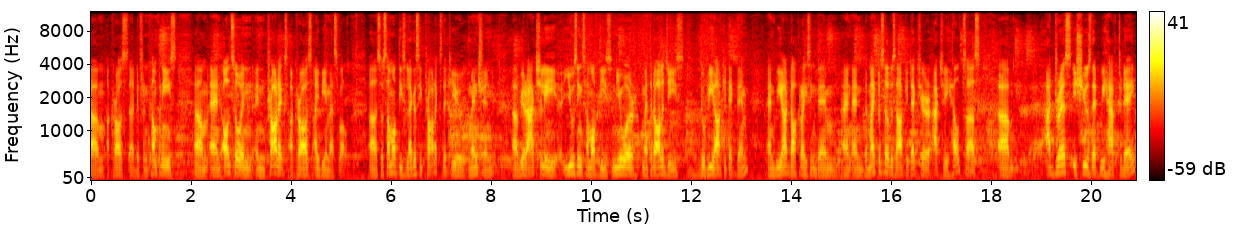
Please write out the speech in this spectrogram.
um, across uh, different companies, um, and also in, in products across IBM as well. Uh, so some of these legacy products that you mentioned, uh, we are actually using some of these newer methodologies to re-architect them and we are Dockerizing them, and, and the microservice architecture actually helps us um, address issues that we have today,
